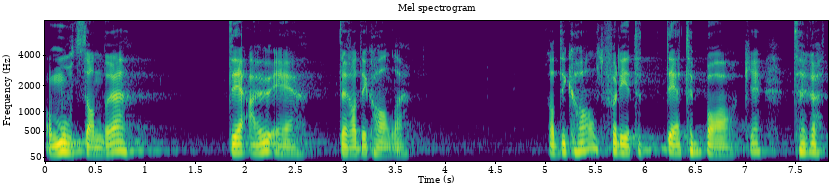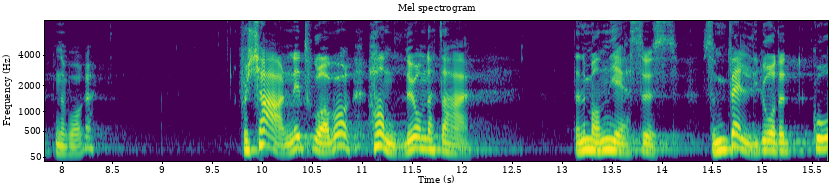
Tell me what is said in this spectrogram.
og motstandere, det òg er det radikale. Radikalt fordi det er tilbake til røttene våre. For kjernen i troa vår handler jo om dette her. Denne mannen Jesus som velger å gå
